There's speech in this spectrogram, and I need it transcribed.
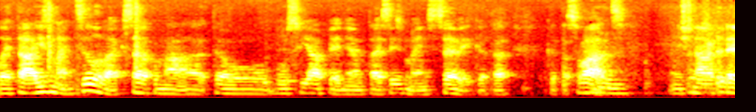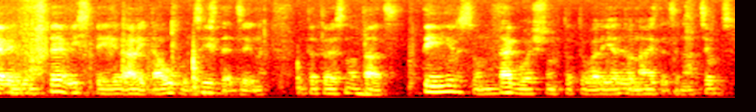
lai tā izmaina cilvēku, sākumā tev būs jāpieņem tās izmaiņas sevī, ka tā, ka tas vārds, mm. viņš nāk tevi, viņš tevi iztīra, arī tā uguns izdedzina. Un tad tu esi nu, tāds tīrs un degošs, un tad tu vari iet un aizdedzināt citus.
